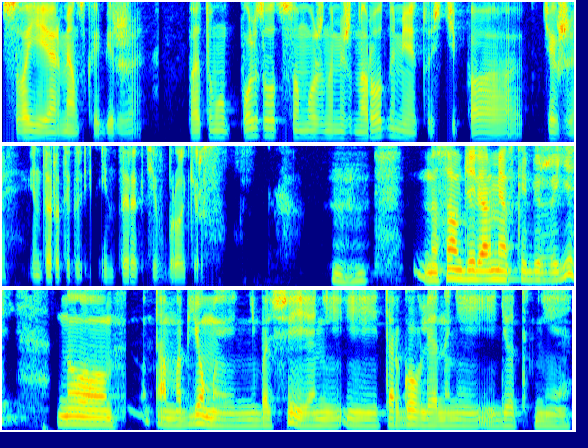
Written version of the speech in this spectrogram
своей армянской биржи. Поэтому пользоваться можно международными, то есть типа тех же Interactive Interactive Brokers. Мгм. На самом деле армянская биржа есть, но там объемы небольшие, они и торговля на ней идет не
